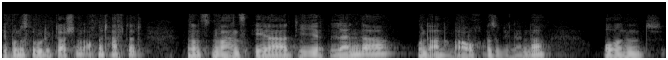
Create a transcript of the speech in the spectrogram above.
die Bundesrepublik Deutschland auch mithaftet. Ansonsten waren es eher die Länder, unter anderem auch, also die Länder. Und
